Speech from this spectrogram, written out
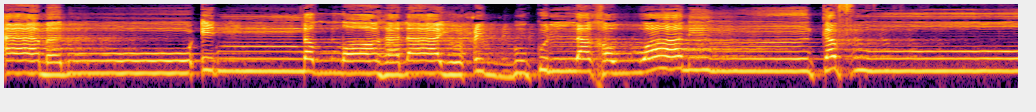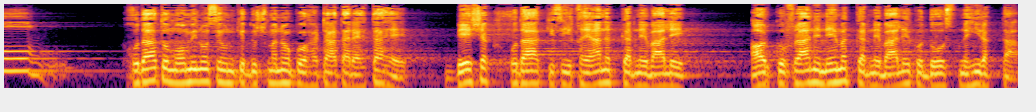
آمنوا۔ ان اللہ لا يحب كل خوان کفور۔ خدا تو مومنوں سے ان کے دشمنوں کو ہٹاتا رہتا ہے۔ بے شک خدا کسی خیانت کرنے والے اور کفران نعمت کرنے والے کو دوست نہیں رکھتا۔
